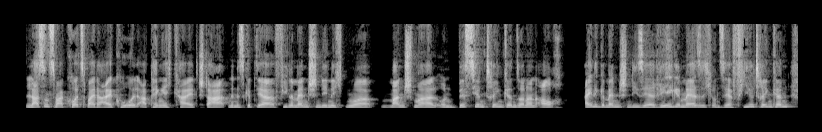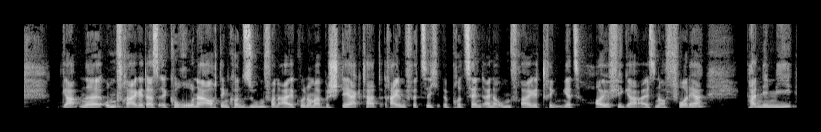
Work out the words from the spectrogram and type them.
Lass uns mal kurz bei der Alkoholabhängigkeit starten. Denn es gibt ja viele Menschen, die nicht nur manchmal und ein bisschen trinken, sondern auch einige Menschen, die sehr regelmäßig und sehr viel trinken gab eine Umfrage, dass äh, Corona auch den Konsum von Alkohol nochmal bestärkt hat. 43 äh, Prozent einer Umfrage trinken jetzt häufiger als noch vor der Pandemie.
